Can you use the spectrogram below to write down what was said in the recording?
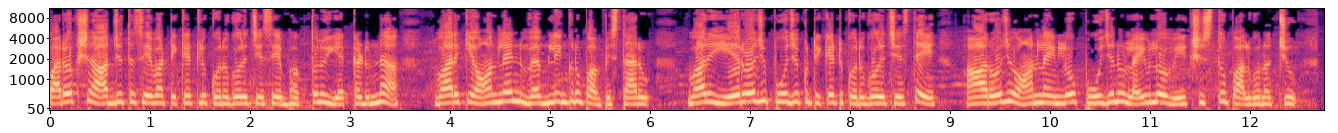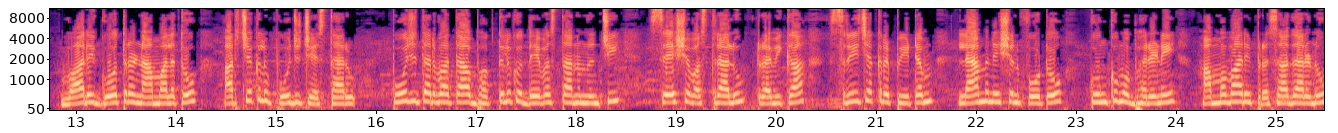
పరోక్ష ఆర్జిత సేవ టికెట్లు కొనుగోలు చేసే భక్తులు ఎక్కడున్నా వారికి ఆన్లైన్ వెబ్ లింక్ను పంపిస్తారు. వారు ఏ రోజు పూజకు టికెట్ కొనుగోలు చేస్తే ఆ రోజు ఆన్లైన్లో పూజను లైవ్లో వీక్షిస్తూ పాల్గొనొచ్చు. వారి గోత్ర నామాలతో అర్చకులు పూజ చేస్తారు. పూజ తర్వాత భక్తులకు దేవస్థానం నుంచి శేష వస్త్రాలు రవిక శ్రీచక్ర పీఠం లామినేషన్ ఫోటో కుంకుమ భరిణి అమ్మవారి ప్రసాదాలను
